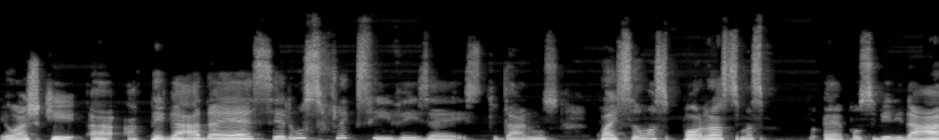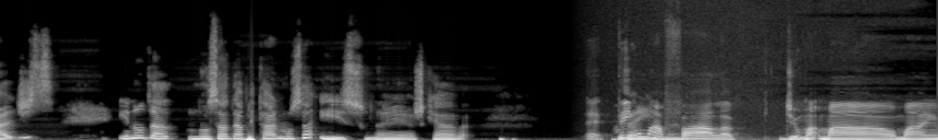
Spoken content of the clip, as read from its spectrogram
eu acho que a, a, pegada é sermos flexíveis, é estudarmos quais são as próximas é, possibilidades e nos, nos, adaptarmos a isso, né? Acho que é, é tem aí, uma né? fala de uma, uma, uma,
